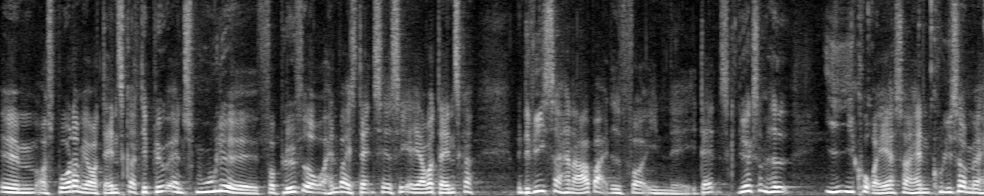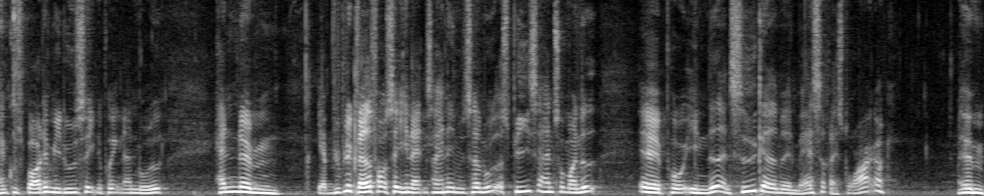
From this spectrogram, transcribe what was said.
øhm, og spurgte, om jeg var dansker. Det blev jeg en smule øh, forbløffet over. Han var i stand til at se, at jeg var dansker. Men det viste sig, at han arbejdede for en øh, dansk virksomhed i, i Korea, så han kunne ligesom, øh, han kunne spotte mit udseende på en eller anden måde. Han, øhm, ja, vi blev glade for at se hinanden, så han inviterede mig ud at spise. Han tog mig ned øh, på en, ned ad en sidegade med en masse restauranter. Øhm,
